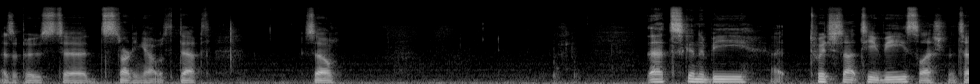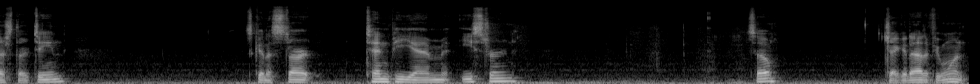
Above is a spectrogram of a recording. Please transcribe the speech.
as opposed to starting out with Depth. So that's going to be at twitch.tv slash Natesh13. It's going to start 10 p.m. Eastern. So check it out if you want.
